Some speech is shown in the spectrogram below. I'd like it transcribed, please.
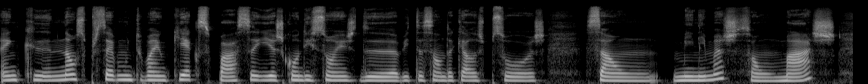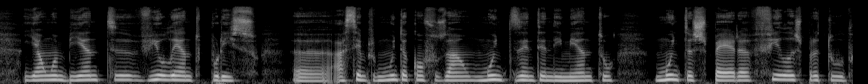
em que não se percebe muito bem o que é que se passa e as condições de habitação daquelas pessoas são mínimas, são más, e é um ambiente violento por isso. Uh, há sempre muita confusão, muito desentendimento, muita espera, filas para tudo.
